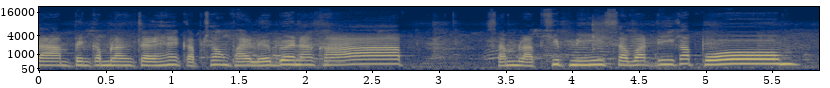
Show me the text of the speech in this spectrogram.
ตามเป็นกำลังใจให้กับช่องพายเลิฟด้วยนะครับสำหรับคลิปนี้สวัสดีครับผม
